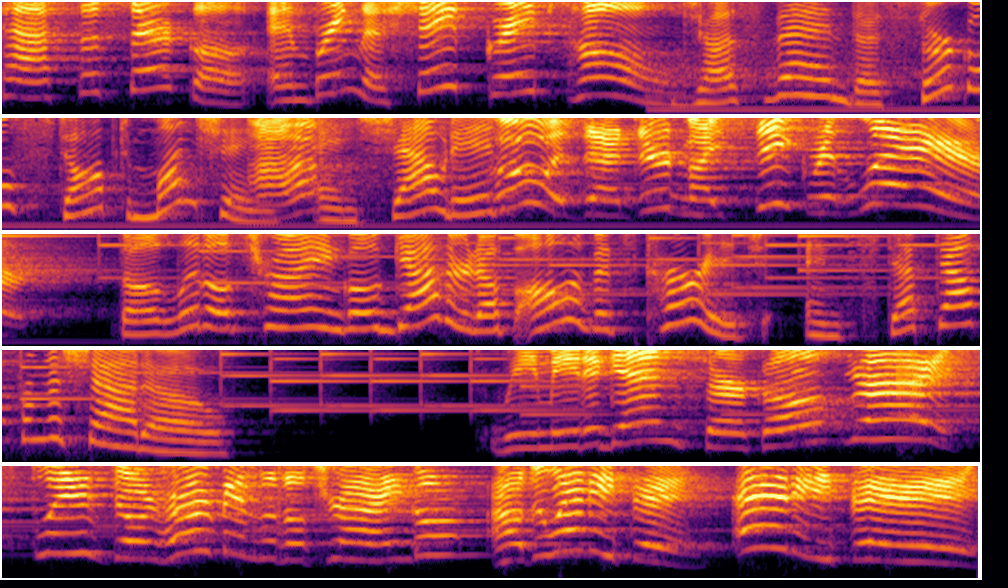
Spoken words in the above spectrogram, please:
past the circle and bring the shape grapes home? Just then, the circle stopped munching Huh? and shouted. Who has entered my secret lair? The little triangle gathered up all of its courage and stepped out from the shadow. We meet again, circle. Yikes! Please don't hurt me, little triangle. I'll do anything, anything.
